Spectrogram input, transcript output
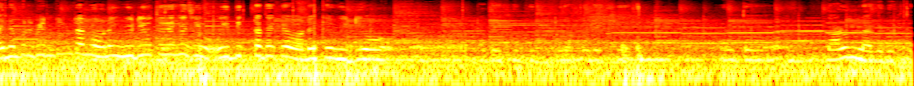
পাইনাপেল বিল্ডিংটা আমি অনেক ভিডিওতে দেখেছি ওই দিকটা থেকে অনেকে ভিডিও দেখি দেখিয়েছে তো দারুণ লাগে দেখতে।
